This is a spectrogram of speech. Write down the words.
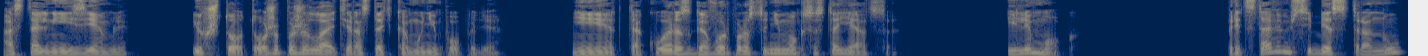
Остальные земли? Их что, тоже пожелаете раздать кому ни попадя? Нет, такой разговор просто не мог состояться. Или мог? Представим себе страну,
